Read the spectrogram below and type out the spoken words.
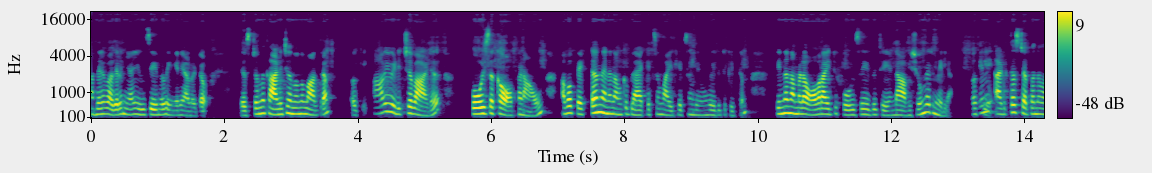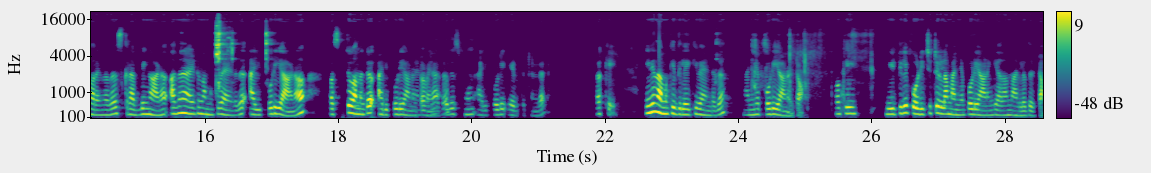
അതിന് പകരം ഞാൻ യൂസ് ചെയ്യുന്നത് ഇങ്ങനെയാണ് കേട്ടോ ജസ്റ്റ് ഒന്ന് കാണിച്ചു തന്നു മാത്രം. ഓക്കെ ആവി പിടിച്ച പാട് പോഴ്സ് ഒക്കെ ഓപ്പൺ ആവും. അപ്പോൾ പെട്ടെന്ന് തന്നെ നമുക്ക് ബ്ലാക്ക് ഹെഡ്സും വൈറ്റ് ഹെഡ്സും റിമൂവ് ചെയ്തിട്ട് കിട്ടും. പിന്നെ നമ്മൾ ഓവറായിട്ട് ഫോഴ്സ് ചെയ്ത് ചെയ്യേണ്ട ആവശ്യവും വരുന്നില്ല. ഓക്കെ ഇനി അടുത്ത സ്റ്റെപ്പ് എന്ന് പറയുന്നത് സ്ക്രബിംഗ് ആണ്. അതിനായിട്ട് നമുക്ക് വേണ്ടത് അരിപ്പൊടിയാണ്. ഫസ്റ്റ് വന്നിട്ട് അരിപ്പൊടിയാണ് കേട്ടോ വേണ്ടത്. ഒരു സ്പൂൺ അരിപ്പൊടി എടുത്തിട്ടുണ്ട്. ഓക്കെ ഇനി നമുക്ക് ഇതിലേക്ക് വേണ്ടത് മഞ്ഞപ്പൊടിയാണ് കേട്ടോ ഓക്കെ വീട്ടിൽ പൊടിച്ചിട്ടുള്ള മഞ്ഞപ്പൊടിയാണെങ്കിൽ അതാണ് നല്ലത് കേട്ടോ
